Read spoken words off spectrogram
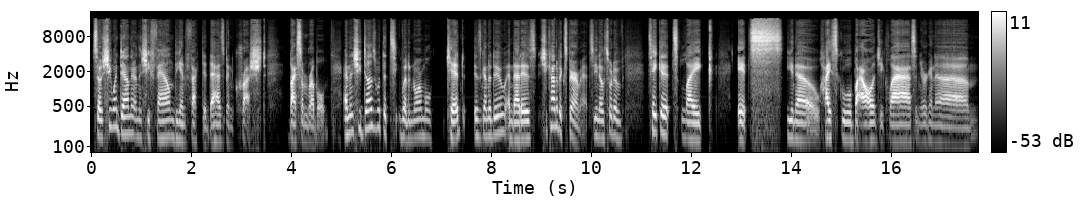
so she went down there and then she found the infected that has been crushed by some rebel. And then she does what the t- what a normal kid is going to do, and that is she kind of experiments. You know, sort of take it like it's you know high school biology class, and you're going to um,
